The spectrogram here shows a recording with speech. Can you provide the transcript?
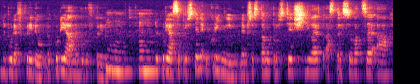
nebude v klidu, dokud já nebudu v klidu. Mm-hmm. Dokud já se prostě neuklidním, nepřestanu prostě šílet a stresovat se a,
